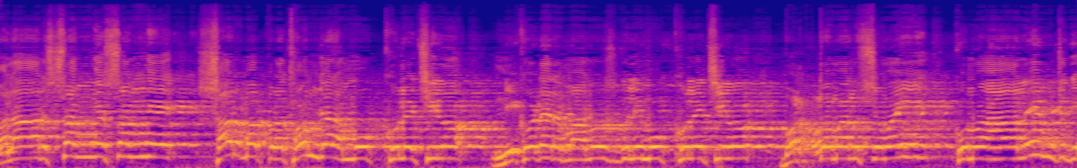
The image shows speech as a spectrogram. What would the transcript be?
বলার সঙ্গে সঙ্গে সর্বপ্রথম যারা মুখ খুলেছিল, নিকটের মানুষগুলি মুখ খুলেছিল, বর্তমান সময়ে কোনো আলেম যদি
